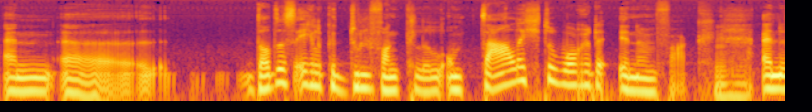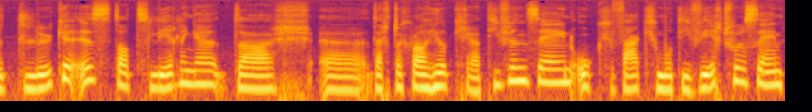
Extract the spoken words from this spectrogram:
En uh, dat is eigenlijk het doel van KLIL, om talig te worden in een vak. Mm -hmm. En het leuke is dat leerlingen daar, uh, daar toch wel heel creatief in zijn, ook vaak gemotiveerd voor zijn,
